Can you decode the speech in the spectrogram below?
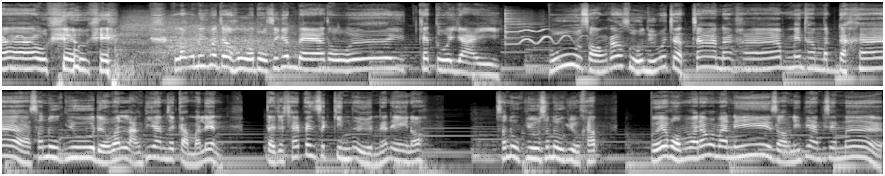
อ่าโอเคโอเค เราก็นึกว่าจะโหดโดซิกเกิลแบร์ตัวเอ้ย แค่ตัวใหญ่อู้สองเก้าศูนย์ถือว่าจัดจ้านนะครับ ไม่ธรรมดา สนุกอยู่ เดี๋ยววันหลังพี่ยามจะกลับมาเล่น แต่จะใช้เป็นสกินอื่นนั่นเองเนาะ สนุกอยู่สนุกอยู่ครับ เฮ้ยผมประมาณนั้นประมาณนี้สำหรับวันนี้พี่ยามพิเซมเมอร์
